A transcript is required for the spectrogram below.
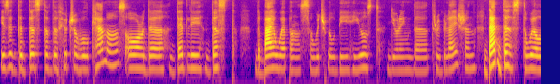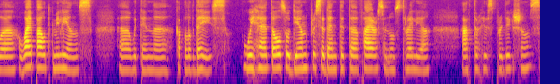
Is it the dust of the future volcanoes or the deadly dust the bioweapons which will be used during the tribulation, that dust will uh, wipe out millions uh, within a couple of days. We had also the unprecedented uh, fires in Australia after his predictions.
